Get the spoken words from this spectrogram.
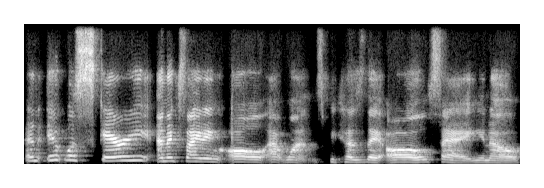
And it was scary and exciting all at once because they all say, you know,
